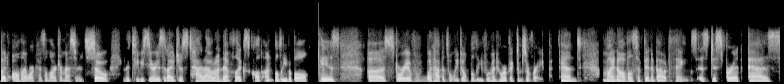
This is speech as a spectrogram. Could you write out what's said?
but all my work has a larger message. So the TV series that I just had out on Netflix called Unbelievable is a story of what happens when we don't believe women who are victims of rape. And my novels have been about things as disparate as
